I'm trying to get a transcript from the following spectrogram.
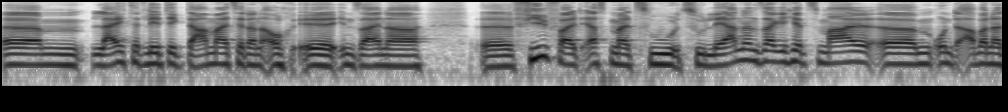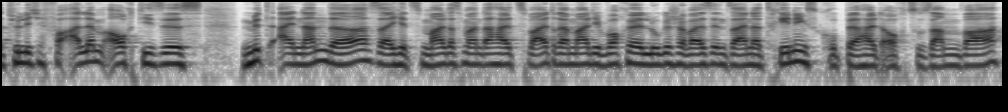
Ähm, Leichtathletik damals ja dann auch äh, in seiner äh, Vielfalt erstmal zu, zu lernen, sage ich jetzt mal. Ähm, und aber natürlich vor allem auch dieses Miteinander, sage ich jetzt mal, dass man da halt zwei, dreimal die Woche logischerweise in seiner Trainingsgruppe halt auch zusammen war.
